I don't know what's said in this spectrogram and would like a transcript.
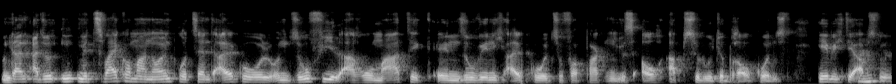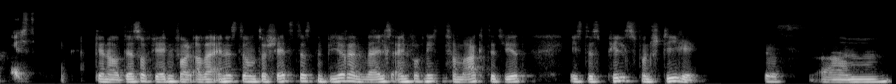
Und dann, also mit 2,9 Prozent Alkohol und so viel Aromatik in so wenig Alkohol zu verpacken, ist auch absolute Braukunst. Gebe ich dir mhm. absolut recht. Genau, das auf jeden Fall. Aber eines der unterschätztesten Biere, weil es einfach nicht vermarktet wird, ist das Pilz von Stiegel. Das ähm,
